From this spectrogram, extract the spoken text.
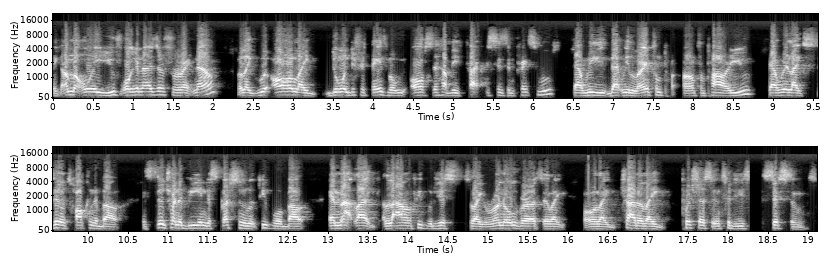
like I'm the only youth organizer for right now, but like we're all like doing different things, but we also have these practices and principles that we that we learn from um, from Power U that we're like still talking about and still trying to be in discussions with people about, and not like allowing people just to like run over us and like or like try to like push us into these systems.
